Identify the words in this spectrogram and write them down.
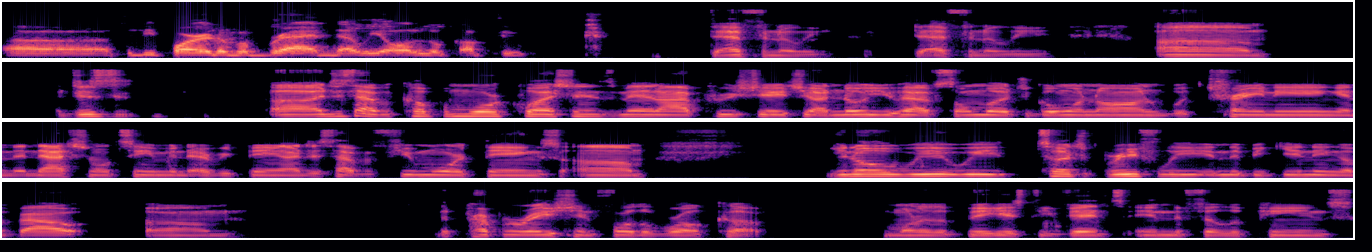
uh, to be part of a brand that we all look up to. Definitely, definitely. Um, just uh, I just have a couple more questions, man. I appreciate you. I know you have so much going on with training and the national team and everything. I just have a few more things. Um, you know, we we touched briefly in the beginning about um the preparation for the World Cup, one of the biggest events in the Philippines,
